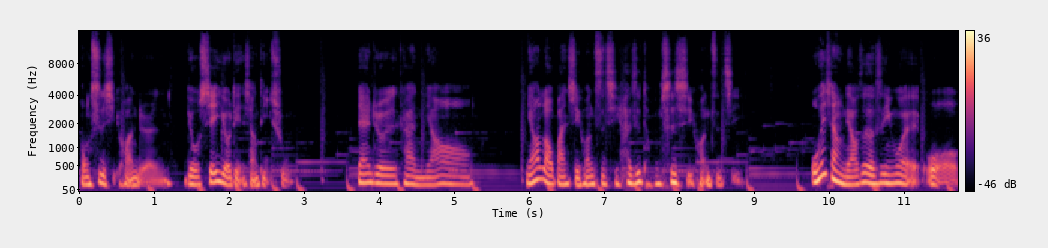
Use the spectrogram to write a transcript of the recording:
同事喜欢的人有些有点相抵触。现在就是看你要你要老板喜欢自己，还是同事喜欢自己。我会想聊这个，是因为我。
